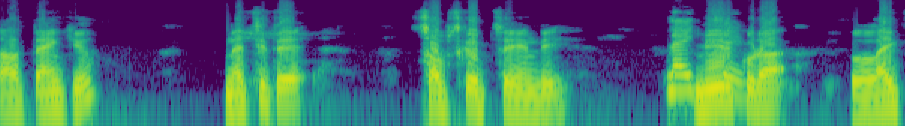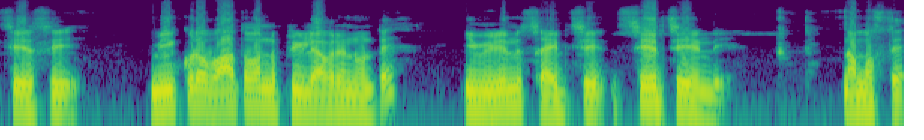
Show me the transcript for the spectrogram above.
చాలా థ్యాంక్ యూ నచ్చితే సబ్స్క్రైబ్ చేయండి. మీరు కూడా లైక్ చేసి మీకు కూడా వాతావరణ ప్రియులు ఎవరైనా ఉంటే ఈ వీడియోని సైడ్ చే షేర్ చేయండి. నమస్తే.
